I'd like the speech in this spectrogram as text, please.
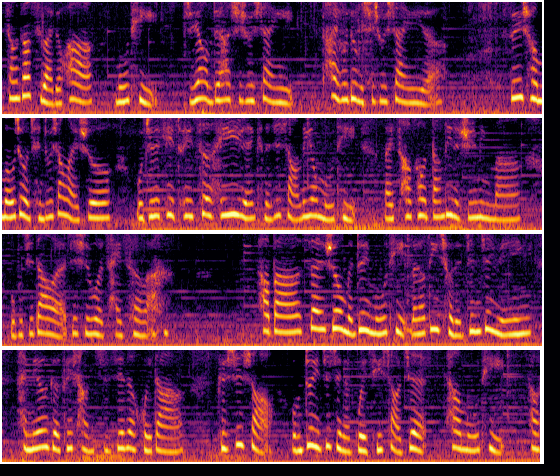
相较起来的话，母体只要我们对他施出善意，他也会对我们施出善意的。所以从某种程度上来说，我觉得可以推测黑衣人可能是想利用母体来操控当地的居民吗？我不知道哎，这是我猜测啦。好吧，虽然说我们对母体来到地球的真正原因还没有一个非常直接的回答，可至少我们对于这整个鬼奇小镇、还有母体、还有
